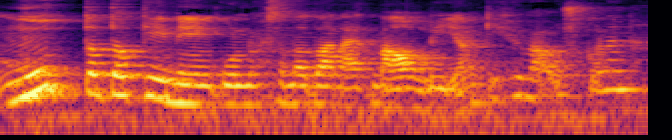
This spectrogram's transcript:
mutta toki niin kun sanotaan että mä oon liiankin hyvä uskonen.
